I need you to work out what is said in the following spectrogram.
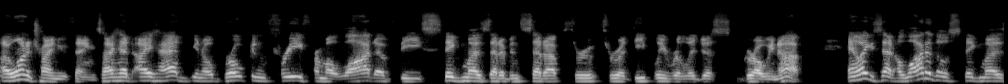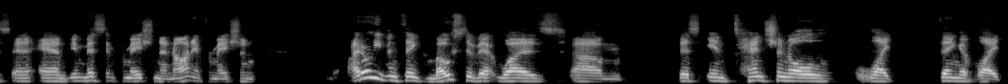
i want to try new things. I had i had you know broken free from a lot of the stigmas that have been set up through through a deeply religious growing up and like I said, a lot of those stigmas and, and misinformation and non-information, I don't even think most of it was um, this intentional like thing of like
